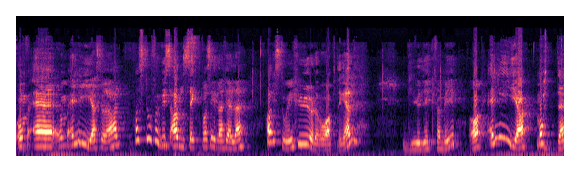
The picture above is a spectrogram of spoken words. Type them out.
om, eh, om Elias han, han sto for Guds ansikt på siden av fjellet. Han sto i huleåpningen. Gud gikk forbi, Og Elia måtte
